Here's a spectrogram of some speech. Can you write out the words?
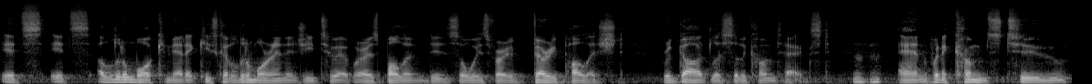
it's it's a little more kinetic. He's got a little more energy to it, whereas Bolland is always very very polished, regardless of the context. Mm-hmm. And when it comes to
